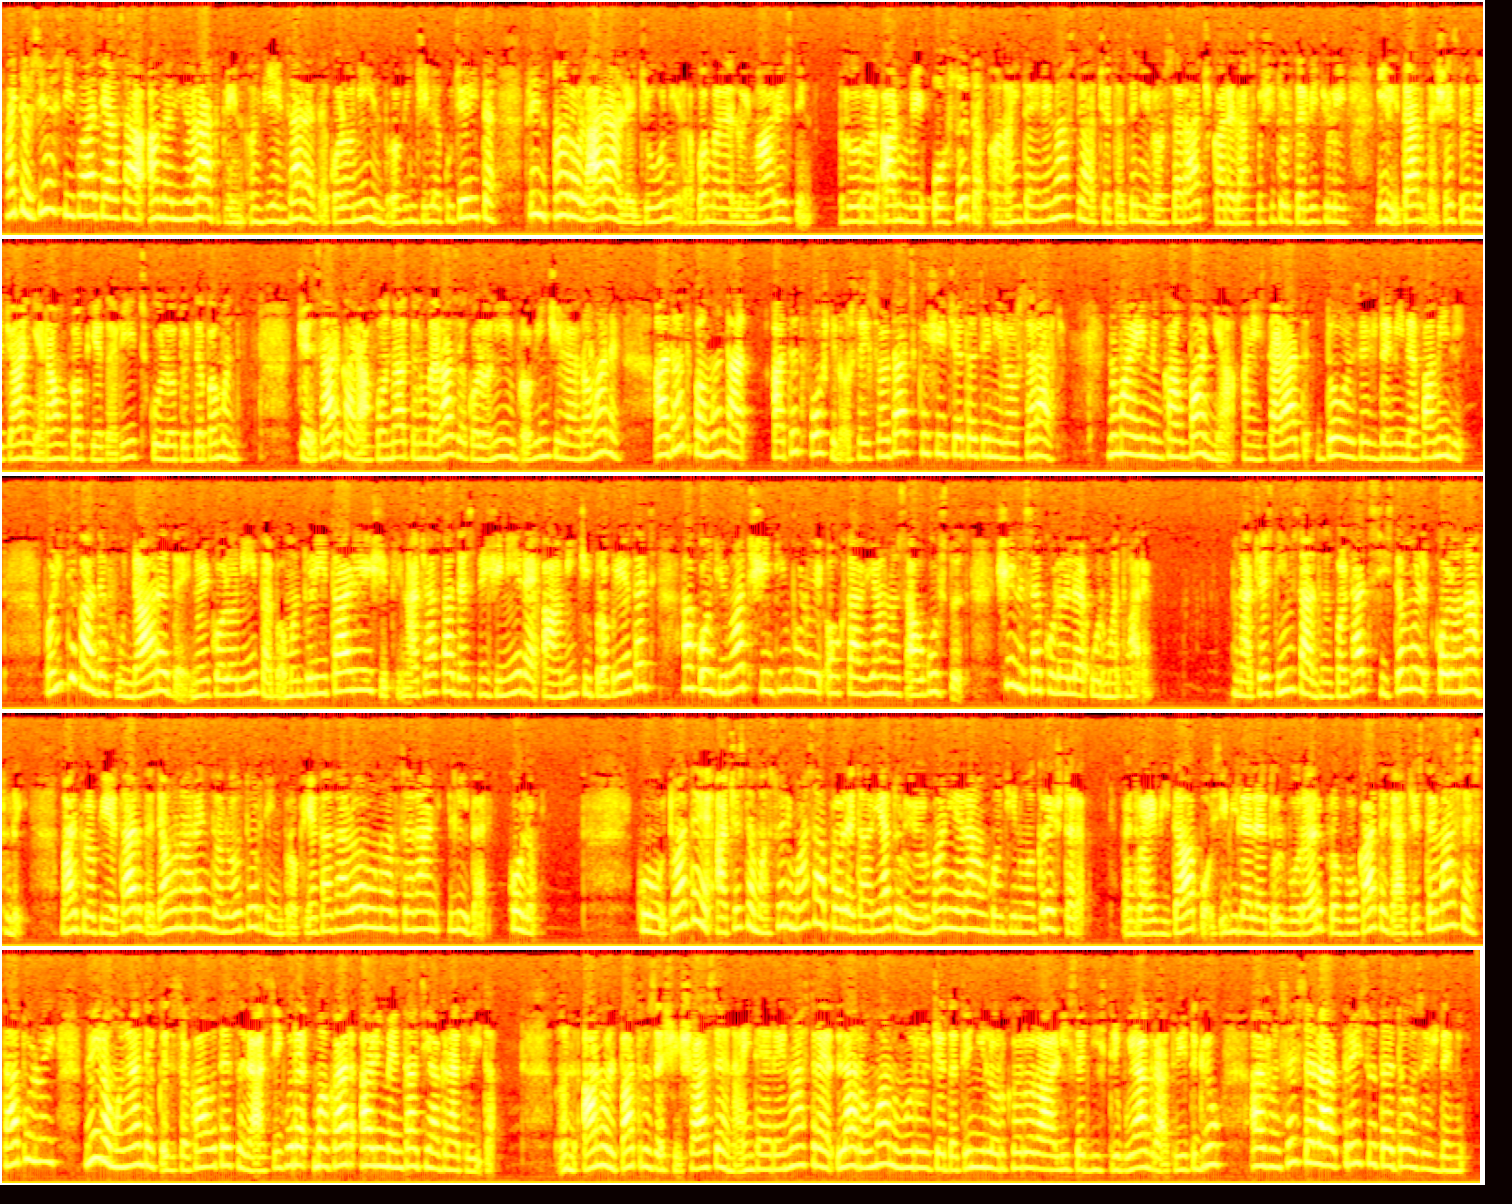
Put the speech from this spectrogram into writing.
Mai târziu, situația s-a ameliorat prin înființarea de colonii în provinciile cucerite, prin înrolarea în legiuni, reformele lui Marius din jurul anului 100 înaintea erei noastre a cetățenilor săraci care la sfârșitul serviciului militar de 16 ani erau proprietăriți cu loturi de pământ. Cezar, care a fondat numeroase colonii în provinciile romane, a dat pământ atât foștilor săi soldați cât și cetățenilor săraci. Numai în campania a instalat 20.000 de familii. Politica de fundare de noi colonii pe pământul Italiei și prin aceasta de sprijinire a amicii proprietăți a continuat și în timpul lui Octavianus Augustus și în secolele următoare. În acest timp s-a dezvoltat sistemul colonatului. Mari proprietari dădeau în arendă loturi din proprietatea lor unor țărani liberi, coloni. Cu toate aceste măsuri, masa proletariatului urban era în continuă creștere. Pentru a evita posibilele tulburări provocate de aceste mase, statului nu-i rămânea decât să caute să le asigure măcar alimentația gratuită. În anul 46, înaintea erei noastre, la Roma, numărul cetățenilor cărora li se distribuia gratuit grâu ajunsese la 320 de mii.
